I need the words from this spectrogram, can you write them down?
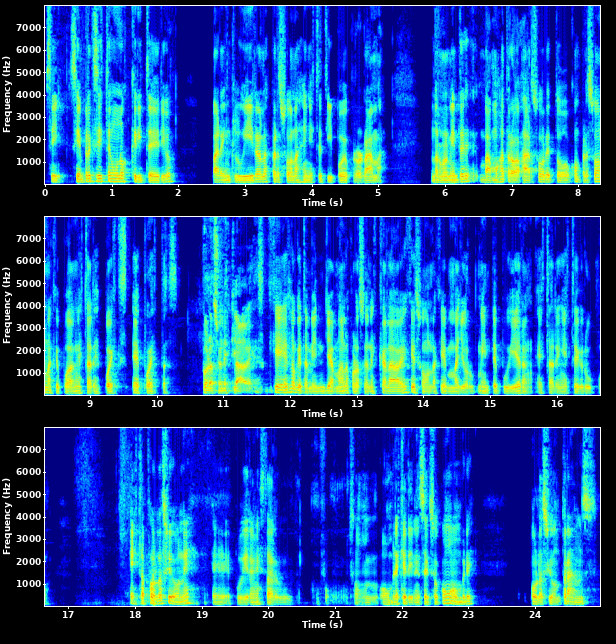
Sí, siempre existen unos criterios para incluir a las personas en este tipo de programas. Normalmente vamos a trabajar sobre todo con personas que puedan estar expuestas. Poblaciones claves. Que es lo que también llaman las poblaciones claves, que son las que mayormente pudieran estar en este grupo. Estas poblaciones eh, pudieran estar, son hombres que tienen sexo con hombres, población trans,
